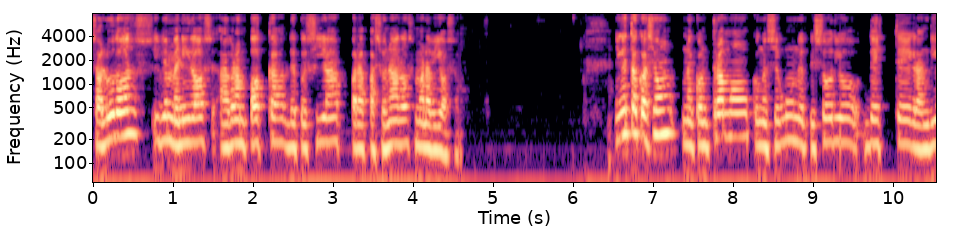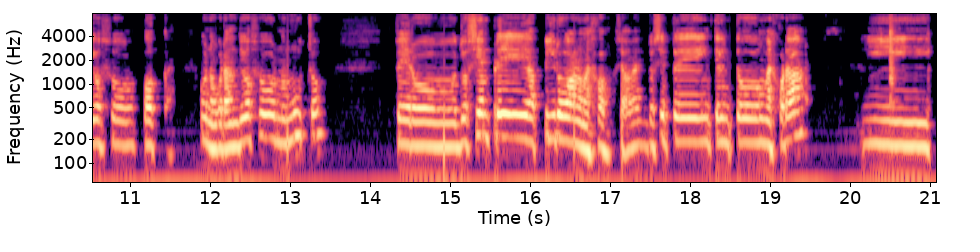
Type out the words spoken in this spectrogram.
Saludos y bienvenidos a Gran Podcast de Poesía para Apasionados Maravillosos. En esta ocasión nos encontramos con el segundo episodio de este grandioso podcast. Bueno, grandioso no mucho, pero yo siempre aspiro a lo mejor, ¿sabes? Yo siempre intento mejorar y,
